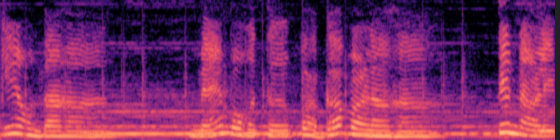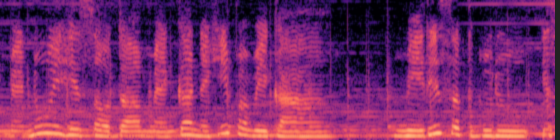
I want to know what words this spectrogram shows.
ਕੇ ਆਉਂਦਾ ਹਾਂ। ਮੈਂ ਬਹੁਤ ਭਾਗਾ ਵਾਲਾ ਹਾਂ। ਤੇ ਨਾਲੇ ਮੈਨੂੰ ਇਹ ਸੌਦਾ ਮਹਿੰਗਾ ਨਹੀਂ ਪਵੇਗਾ। ਮੇਰੇ ਸਤਿਗੁਰੂ ਇਸ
